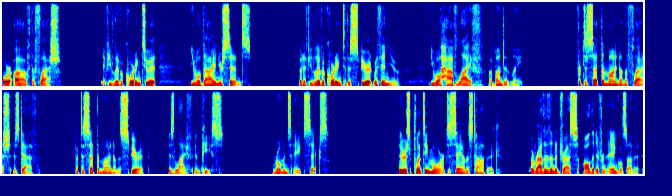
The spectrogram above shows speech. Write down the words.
or of the flesh. If you live according to it, you will die in your sins. But if you live according to the Spirit within you, you will have life abundantly. For to set the mind on the flesh is death, but to set the mind on the Spirit is life and peace. Romans 8 6. There is plenty more to say on this topic, but rather than address all the different angles of it,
